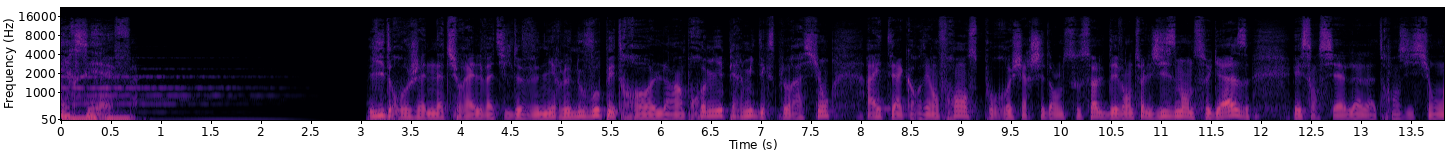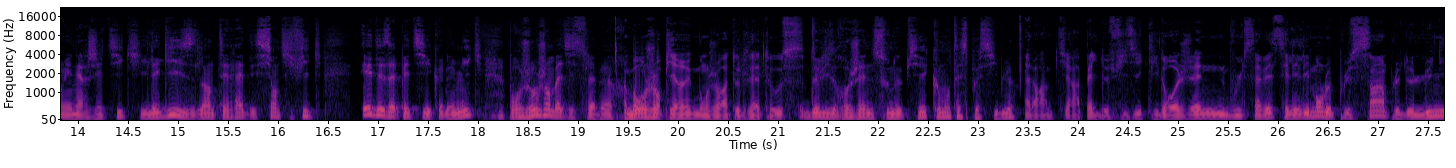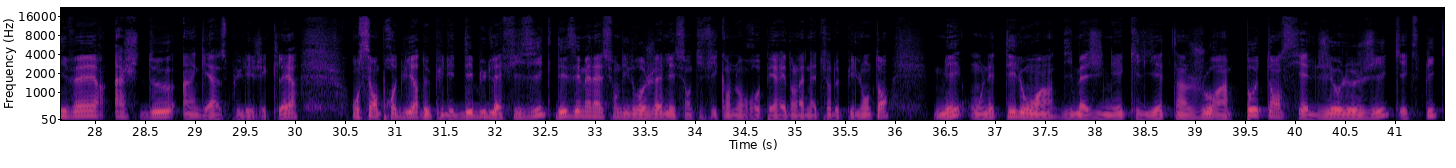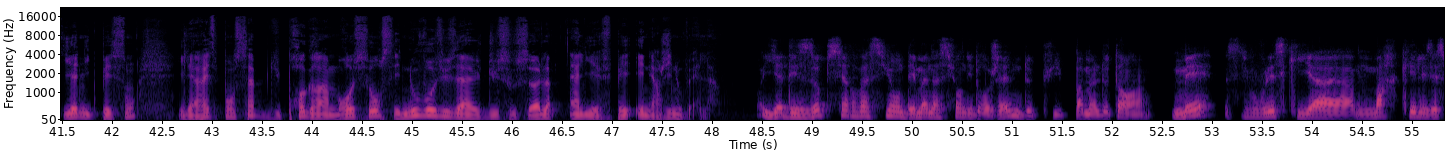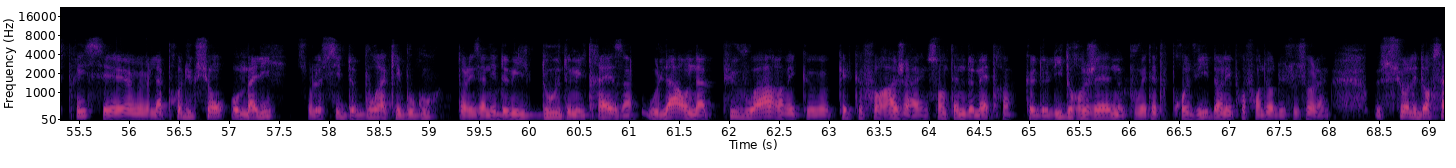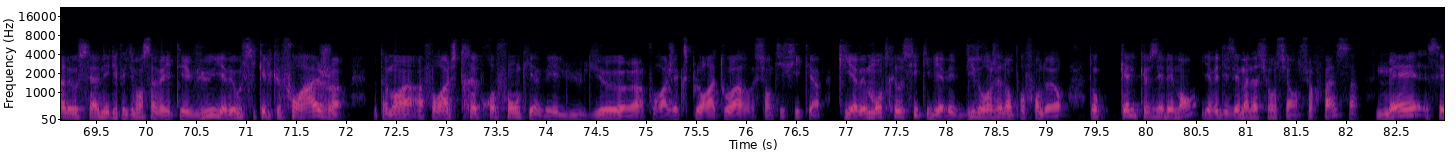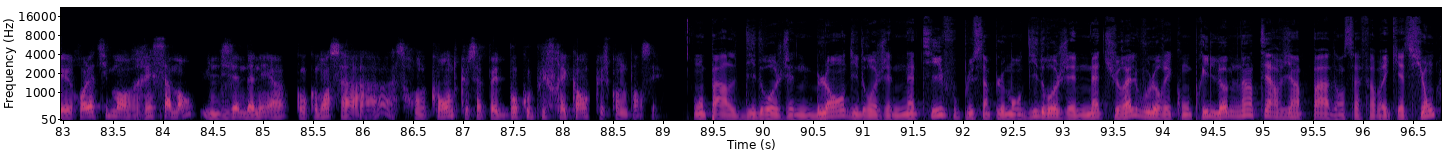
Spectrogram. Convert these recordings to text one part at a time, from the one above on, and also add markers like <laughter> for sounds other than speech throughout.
RCF. L'hydrogène naturel va-t-il devenir le nouveau pétrole? Un premier permis d'exploration a été accordé en France pour rechercher dans le sous-sol d'éventuels gisements de ce gaz. Essentiel à la transition énergétique, il aiguise l'intérêt des scientifiques et des appétits économiques. Bonjour Jean-Baptiste Labeur. Bonjour Pierruc, bonjour à toutes et à tous. De l'hydrogène sous nos pieds, comment est-ce possible? Alors un petit rappel de physique, l'hydrogène, vous le savez, c'est l'élément le plus simple de l'univers, H2, un gaz plus léger clair. On sait en produire depuis les débuts de la physique, des émanations d'hydrogène, les scientifiques en ont repéré dans la nature depuis longtemps, mais on était loin d'imaginer qu'il y ait un jour un potentiel géologique, explique Yannick Pesson. Il est responsable du programme ressources et nouveaux usages du sous-sol à l'IFP Énergie Nouvelle. Il y a des observations d'émanation d'hydrogène depuis pas mal de temps. Hein. Mais, si vous voulez, ce qui a marqué les esprits, c'est euh, la production au Mali, sur le site de Bouraké-Bougou, dans les années 2012-2013, où là, on a pu voir, avec euh, quelques forages à une centaine de mètres, que de l'hydrogène pouvait être produit dans les profondeurs du sous-sol. Sur les dorsales océaniques, effectivement, ça avait été vu. Il y avait aussi quelques forages, notamment un, forage très profond qui avait eu lieu, euh, un forage exploratoire scientifique, qui avait montré aussi qu'il y avait de l'hydrogène en profondeur. Donc, quelques éléments, il y avait des émanations aussi en surface, mais c'est relativement récemment, une dizaine d'années, hein, qu'on commence à, à se rendre compte que ça peut être beaucoup plus fréquent que ce qu'on ne pensait. On parle d'hydrogène blanc, d'hydrogène natif ou plus simplement d'hydrogène naturel. Vous l'aurez compris, l'homme n'intervient pas dans sa fabrication.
